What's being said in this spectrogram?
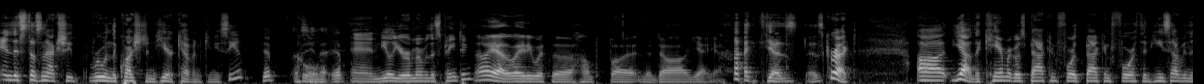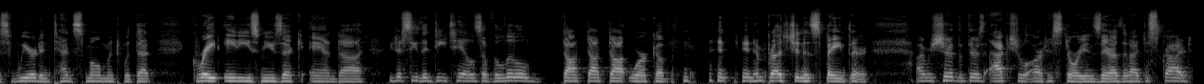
and this doesn't actually ruin the question here, Kevin. Can you see it? Yep. I've Cool. seen that. Yep. And Neil, you remember this painting? Oh, yeah, the lady with the hump butt and the dog. Yeah, yeah. yes, that's correct. Uh, yeah, the camera goes back and forth, back and forth, and he's having this weird, intense moment with that great '80s music, and uh, you just see the details of the little dot dot dot work of an, an impressionist painter. I'm sure that there's actual art historians there that I described.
